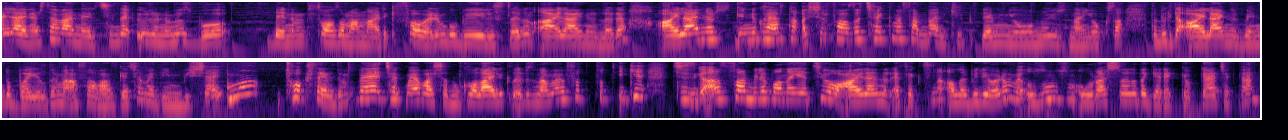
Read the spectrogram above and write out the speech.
eyeliner sevenler için de ürünümüz bu. Benim son zamanlardaki favorim bu Beauty's'lerin eyelinerları. Eyeliner günlük hayatta aşırı fazla çekmesem de hani kirpiklerimin yoğunluğu yüzünden yoksa tabii ki de eyeliner benim de bayıldığım ve asla vazgeçemediğim bir şey. Ama çok sevdim ve çekmeye başladım kolaylıklar yüzünden. Böyle fıt fıt iki çizgi azsam bile bana yetiyor. O eyeliner efektini alabiliyorum ve uzun uzun uğraşlara da gerek yok. Gerçekten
